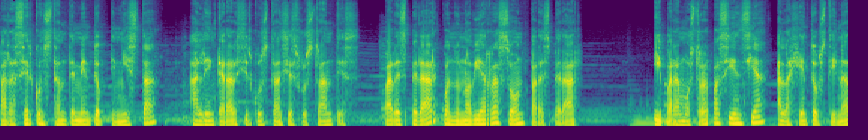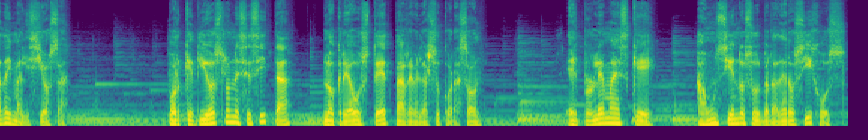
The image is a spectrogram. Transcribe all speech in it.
para ser constantemente optimista al encarar circunstancias frustrantes, para esperar cuando no había razón para esperar, y para mostrar paciencia a la gente obstinada y maliciosa. Porque Dios lo necesita, lo creó usted para revelar su corazón. El problema es que, aun siendo sus verdaderos hijos,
